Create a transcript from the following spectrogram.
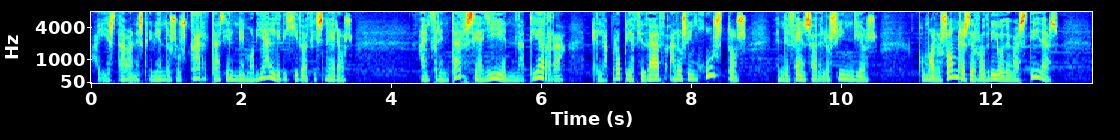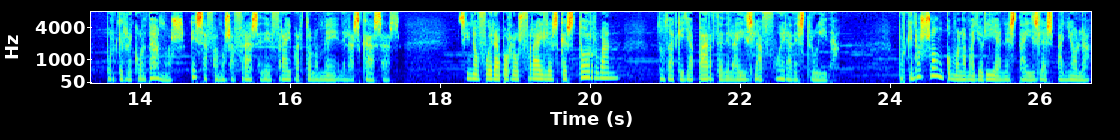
Ahí estaban escribiendo sus cartas y el memorial dirigido a Cisneros, a enfrentarse allí en la tierra, en la propia ciudad, a los injustos en defensa de los indios, como a los hombres de Rodrigo de Bastidas, porque recordamos esa famosa frase de Fray Bartolomé de las Casas, si no fuera por los frailes que estorban, toda aquella parte de la isla fuera destruida, porque no son como la mayoría en esta isla española,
